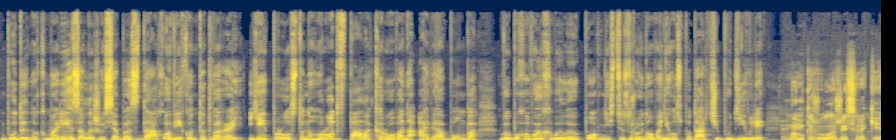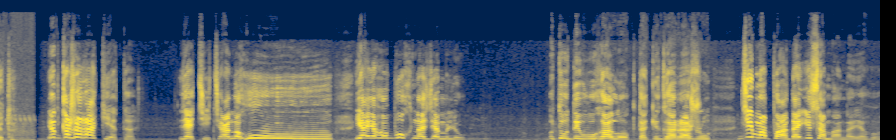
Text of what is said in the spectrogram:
Будинок Марії залишився без даху, вікон та дверей. Їй просто на город впала керована авіабомба. Вибуховою хвилею повністю зруйновані господарчі будівлі. Мама кажу, ложись ракета. Ракета летить, а воно гу. Я його бух на землю. Туди в уголок, так і гаражу. Діма падає і сама на його.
